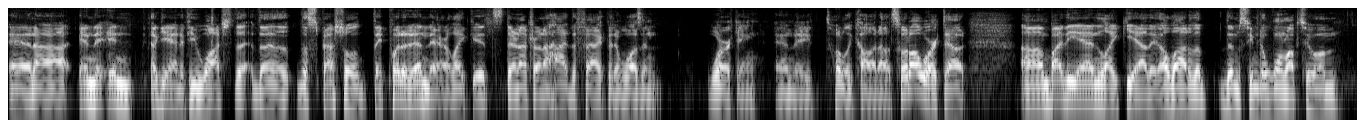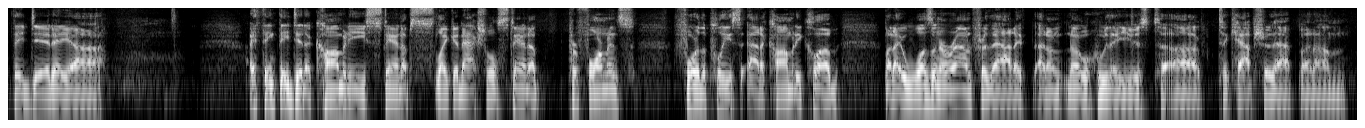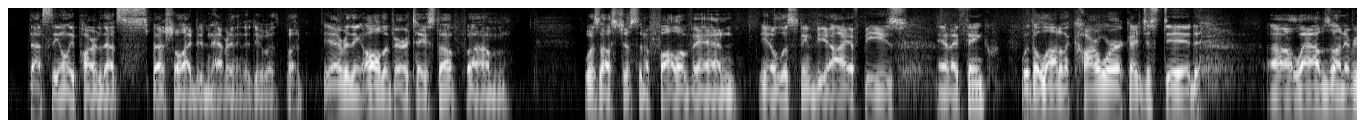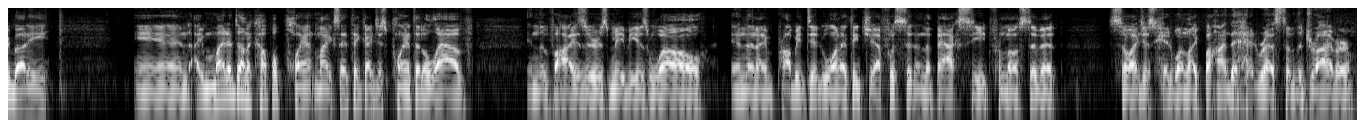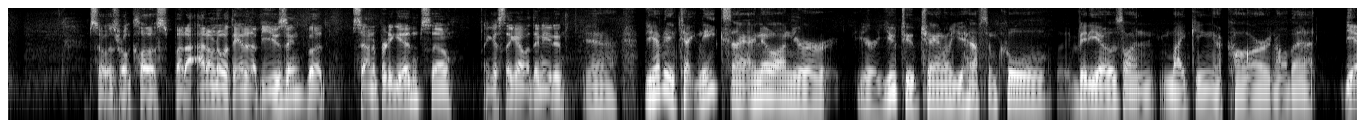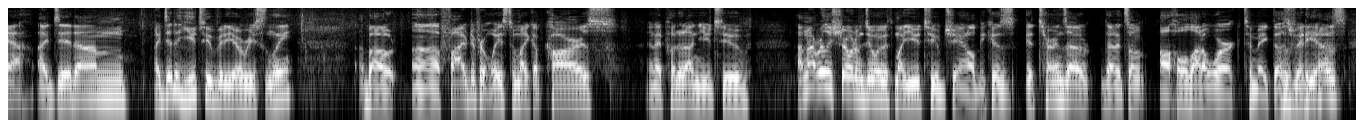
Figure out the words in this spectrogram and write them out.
And uh, and the, and again, if you watch the, the the special, they put it in there. Like it's they're not trying to hide the fact that it wasn't working, and they totally call it out. So it all worked out. Um, by the end, like yeah, they, a lot of the, them seemed to warm up to him. They did a, uh, I think they did a comedy stand up, like an actual stand up performance for the police at a comedy club. But I wasn't around for that. I, I don't know who they used to uh, to capture that, but um, that's the only part of that special I didn't have anything to do with. But yeah, everything, all the Verite stuff um, was us just in a follow van, you know, listening via IFBs. And I think with a lot of the car work, I just did uh, lavs on everybody. And I might have done a couple plant mics. I think I just planted a lav in the visors maybe as well and then I probably did one. I think Jeff was sitting in the back seat for most of it, so I just hid one like behind the headrest of the driver. So it was real close, but I don't know what they ended up using, but sounded pretty good. So I guess they got what they needed. Yeah. Do you have any techniques? I, I know on your your YouTube channel you have some cool videos on miking a car and all that. Yeah, I did. Um, I did a YouTube video recently about uh, five different ways to mic up cars, and I put it on YouTube. I'm not really sure what I'm doing with my YouTube channel because it turns out that it's a, a whole lot of work to make those videos.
